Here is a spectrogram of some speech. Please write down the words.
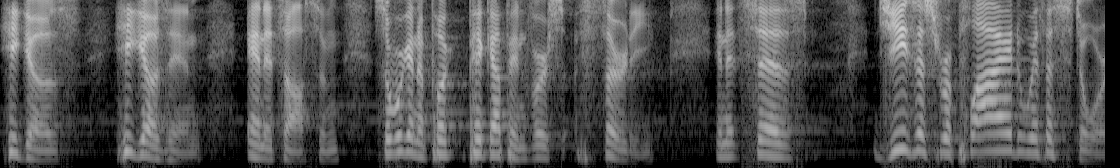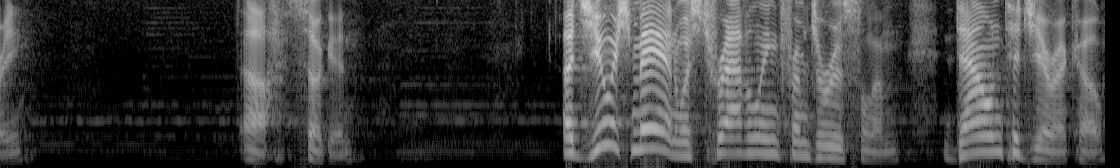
he goes, he goes in, and it's awesome. So we're going to pick up in verse 30, and it says, Jesus replied with a story. Oh, so good. A Jewish man was traveling from Jerusalem down to Jericho,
